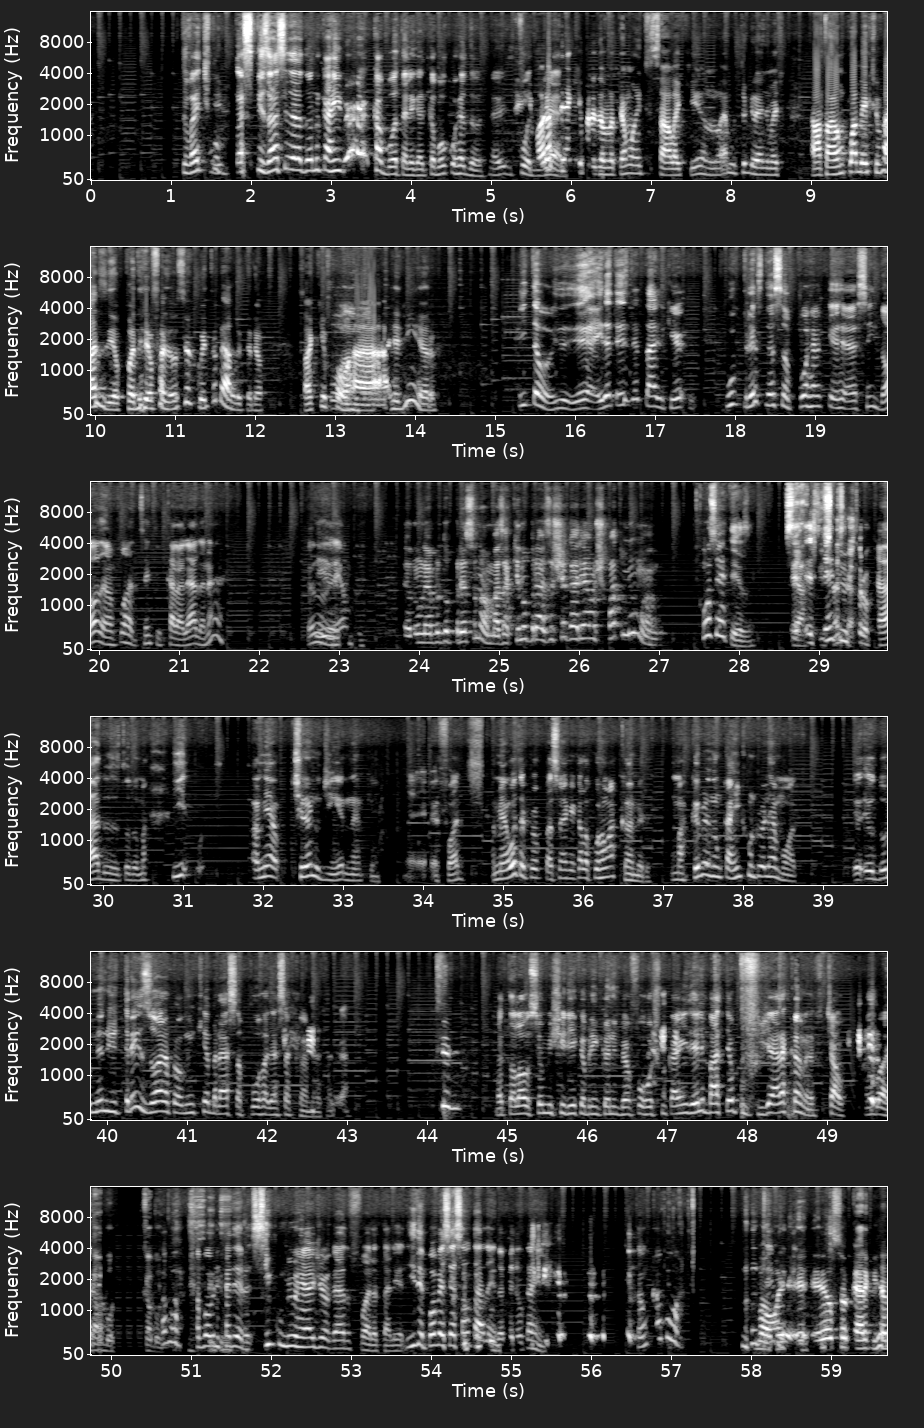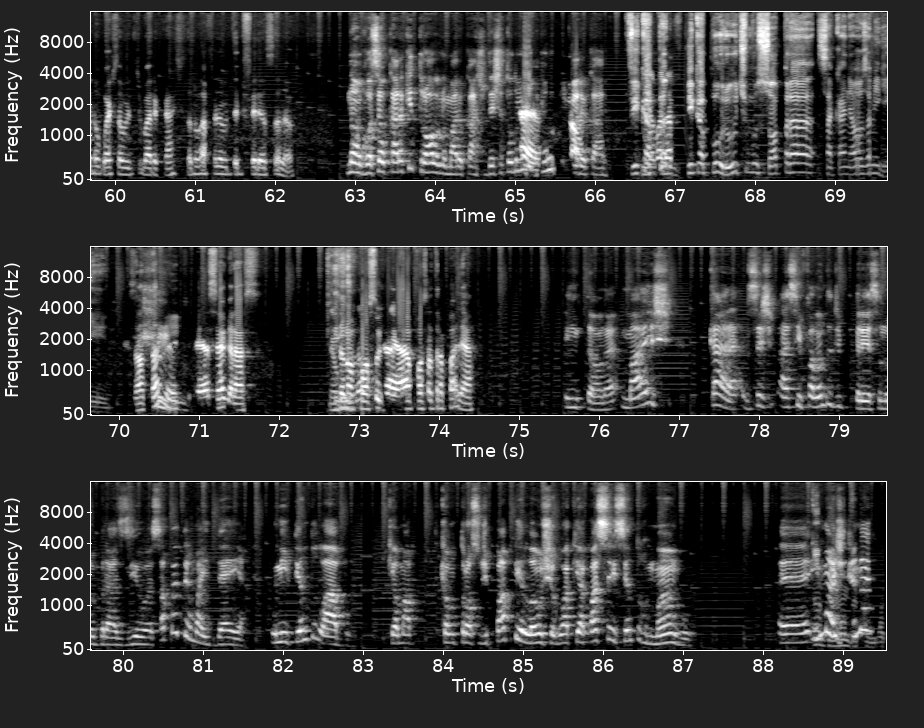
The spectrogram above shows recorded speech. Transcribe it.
Tu vai, tipo, pisar no acelerador no carrinho, acabou, tá ligado? Acabou o corredor. Aí, Pô, Agora tem aqui, por exemplo, até uma antessala aqui, não é muito grande, mas ela tá amplamente vazia. Eu poderia fazer o circuito dela, entendeu? Só que, Porra. porra, haja dinheiro. Então, ainda tem esse detalhe, que o preço dessa porra é, que é 100 dólares, uma porra de 100 caralhada, né? Eu não E- lembro. Eu não lembro do preço, não, mas aqui no Brasil chegaria a uns 4 mil mangos. Com certeza. Certo? É, é sempre os certo. trocados e tudo mais. E a minha. Tirando o dinheiro, né? Porque é, é foda. A minha outra preocupação é que aquela porra é uma câmera. Uma câmera num carrinho de controle remoto. Eu, eu dou menos de 3 horas pra alguém quebrar essa porra dessa câmera, tá ligado? Vai estar lá o seu mexerica brincando em Belfor Roxo com o carrinho dele, bateu, puf, já era a câmera. Tchau. Vambora. Acabou, acabou. Acabou, acabou a brincadeira. 5 mil reais jogado fora, tá ligado? E depois vai ser assaltado ainda, vai perder o carrinho. Então acabou. Não Bom, eu, eu sou o cara que já não gosta muito de Mario Kart, então não vai fazer muita diferença, não. Não, você é o cara que trola no Mario Kart, deixa todo mundo É. puto no Mario Kart. Fica, dar- fica por último só pra sacanear os amiguinhos. Exatamente, essa é a graça. Se eu não posso ganhar, eu posso atrapalhar. Então, né? Mas, cara, vocês, assim, falando de preço no Brasil, é só pra ter uma ideia, o Nintendo Labo, que é, uma, que é um troço de papelão, chegou aqui a quase 600 mango. É, imagina.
